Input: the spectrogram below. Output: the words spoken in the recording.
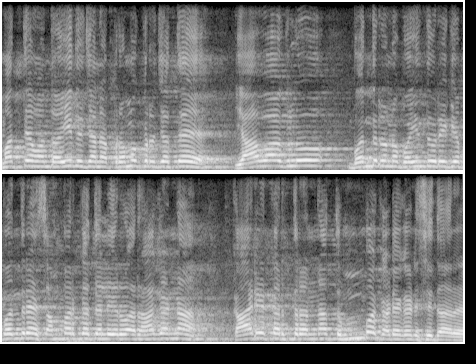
ಮತ್ತೆ ಒಂದು ಐದು ಜನ ಪ್ರಮುಖರ ಜೊತೆ ಯಾವಾಗಲೂ ಬಂದರೂ ಬೈಂದೂರಿಗೆ ಬಂದರೆ ಸಂಪರ್ಕದಲ್ಲಿರುವ ರಾಘಣ್ಣ ಕಾರ್ಯಕರ್ತರನ್ನು ತುಂಬ ಕಡೆಗಣಿಸಿದ್ದಾರೆ.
